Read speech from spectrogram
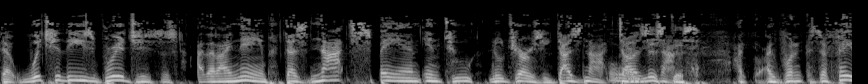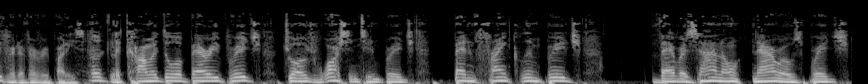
that which of these bridges that I name does not span into New Jersey? Does not. Oh, I does missed not. this. I, I want, it's a favorite of everybody's. The Commodore Barry Bridge, George Washington Bridge, Ben Franklin Bridge, Verrazano Narrows Bridge.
